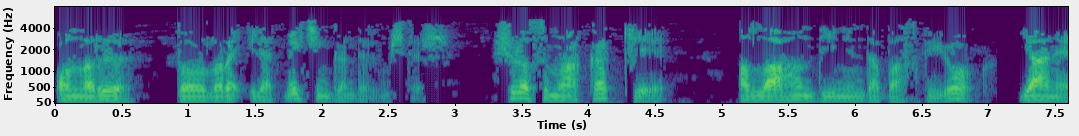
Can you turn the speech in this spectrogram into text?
onları doğrulara iletmek için gönderilmiştir. Şurası muhakkak ki Allah'ın dininde baskı yok. Yani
